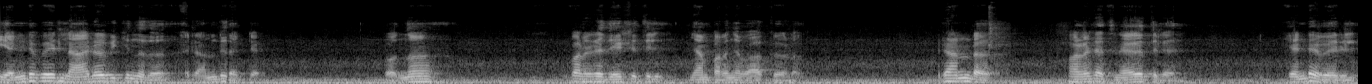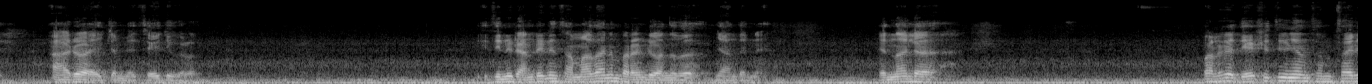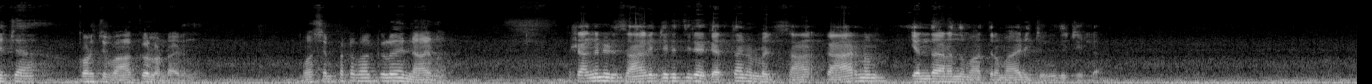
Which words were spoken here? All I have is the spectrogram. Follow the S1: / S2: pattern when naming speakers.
S1: എന്റെ പേരിൽ ആരോപിക്കുന്നത് രണ്ട് തെറ്റ്. ഒന്ന് വളരെ ദേഷ്യത്തിൽ ഞാൻ പറഞ്ഞ വാക്കുകൾ. രണ്ട് വളരെ സ്നേഹത്തിൽ എന്റെ പേരിൽ ആരോ അയച്ച മെസ്സേജുകൾ. ഇതിന് രണ്ടിനും സമാധാനം പറയേണ്ടി വന്നത് ഞാൻ തന്നെ. എന്നാൽ വളരെ ദേഷ്യത്തിൽ ഞാൻ സംസാരിച്ച കുറച്ച് വാക്കുകളുണ്ടായിരുന്നു. മോശപ്പെട്ട വാക്കുകൾ തന്നെയാണ്. പക്ഷെ അങ്ങനെ ഒരു സാഹചര്യത്തിലേക്ക് എത്താനുള്ള കാരണം എന്താണെന്ന് മാത്രം ആരും ചോദിച്ചില്ല.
